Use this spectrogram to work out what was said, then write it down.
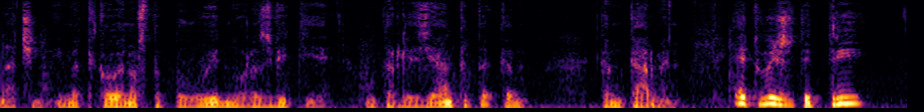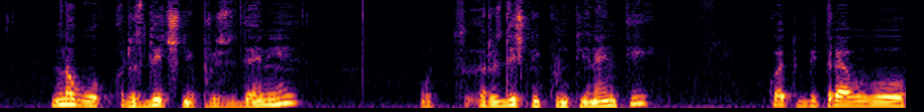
начин. Има такова едно стъпаловидно развитие от Арлезианката към, към Кармен. Ето виждате три много различни произведения от различни континенти, което би трябвало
